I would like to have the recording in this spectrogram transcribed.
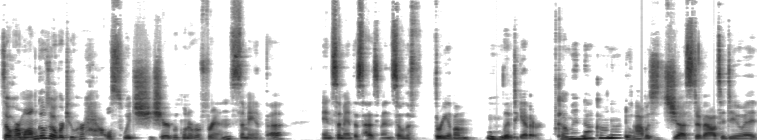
So her mom goes over to her house, which she shared with one of her friends, Samantha, and Samantha's husband. So the th- three of them Mhm. live together. Come and knock on our door. I was just about to do it.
